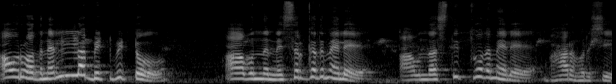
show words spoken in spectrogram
ಅವರು ಅದನ್ನೆಲ್ಲ ಬಿಟ್ಬಿಟ್ಟು ಆ ಒಂದು ನಿಸರ್ಗದ ಮೇಲೆ, ಆ ಒಂದು ಅಸ್ತಿತ್ವದ ಮೇಲೆ ಭಾರ ಹೊರಿಸಿ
